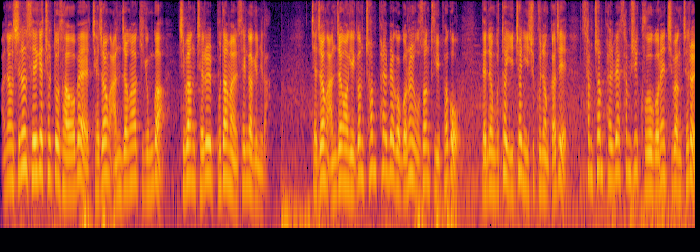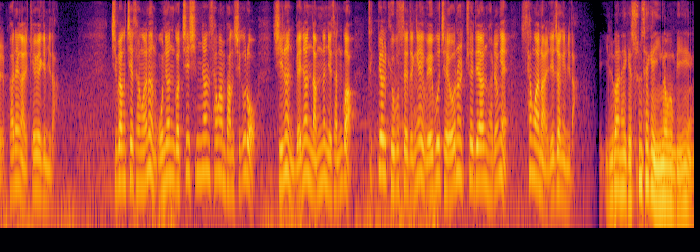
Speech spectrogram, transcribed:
안양시는 세계 철도 사업의 재정 안정화 기금과 지방채를 부담할 생각입니다. 재정 안정화 기금 1,800억 원을 우선 투입하고 내년부터 2029년까지 3,839억 원의 지방채를 발행할 계획입니다. 지방채 상환은 5년 거치 10년 상환 방식으로 시는 매년 남는 예산과 특별 교부세 등의 외부 재원을 최대한 활용해 상환할 예정입니다. 일반 회계 순세계 잉여금이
